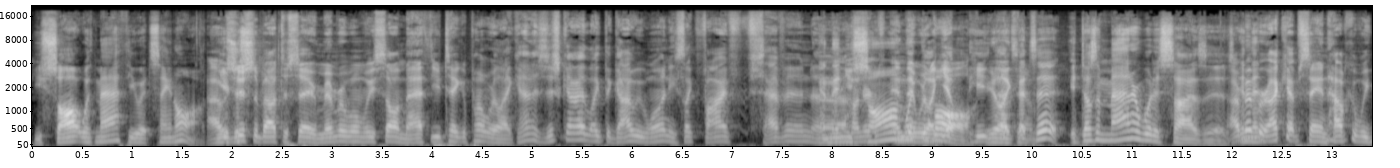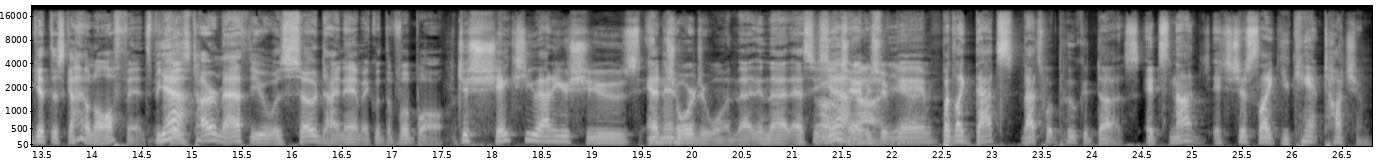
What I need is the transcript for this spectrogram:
You saw it with Mathieu at St. Aug. I was just, about to say, remember when we saw Mathieu take a punt? We're like, ah, is this guy like the guy we won? He's like five seven. and then you 100 saw him and with then the we're like, yep, ball. he- You're like, that's him. it. It doesn't matter what his size is. I And remember then- I kept saying, how can we get this guy on offense? Because Yeah. Tyrann Mathieu was so dynamic with the football. just shakes you out of your shoes. That And then, Georgia one, that in that SEC Oh, championship God, yeah. game. but like that's that's what Puka does. It's not. It's just like you can't touch him,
